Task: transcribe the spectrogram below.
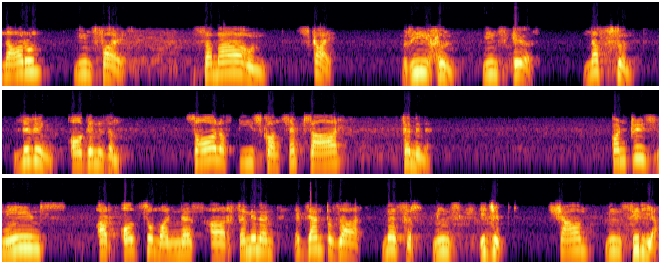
Narun means fire. Samaun, sky. Rihun means air. Nafsun, living organism. So all of these concepts are feminine. Countries' names are also muannas or feminine. Examples are Misr means Egypt, Sham means Syria.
